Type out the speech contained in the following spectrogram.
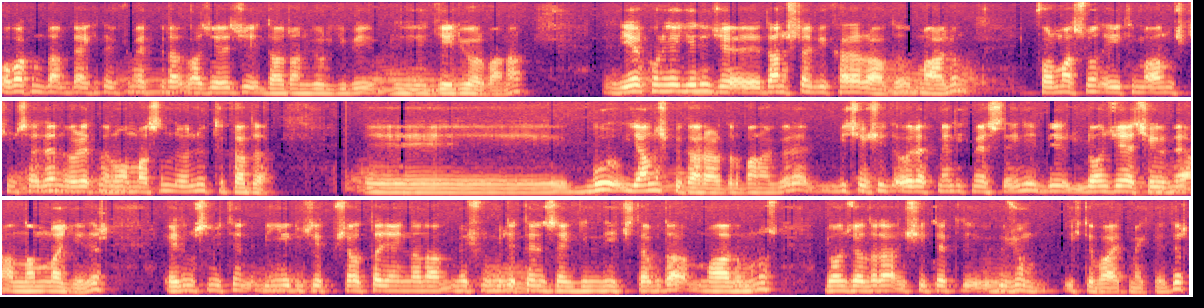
O bakımdan belki de hükümet biraz aceleci davranıyor gibi e, geliyor bana. Diğer konuya gelince e, Danıştay bir karar aldı malum. Formasyon eğitimi almış kimselerin öğretmen olmasının önünü tıkadı. E, bu yanlış bir karardır bana göre. Bir çeşit öğretmenlik mesleğini bir loncaya çevirme anlamına gelir. Adam Smith'in 1776'da yayınlanan Meşhur Milletlerin Zenginliği kitabı da malumunuz loncalara şiddetli hücum ihtiva etmektedir.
